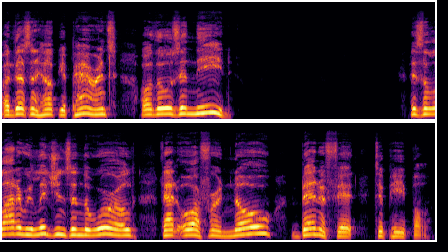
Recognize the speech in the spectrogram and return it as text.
or doesn't help your parents, or those in need? There's a lot of religions in the world that offer no benefit to people.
